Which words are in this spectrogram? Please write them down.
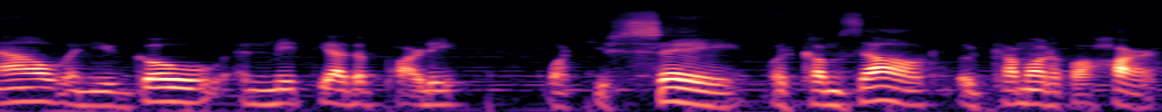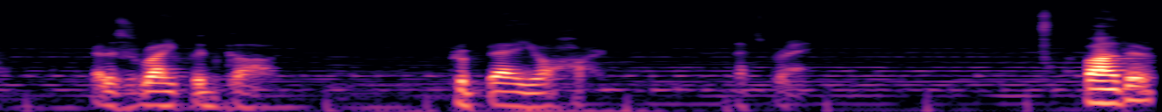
now, when you go and meet the other party, what you say, what comes out, will come out of a heart that is right with God. Prepare your heart. Let's pray. Father,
